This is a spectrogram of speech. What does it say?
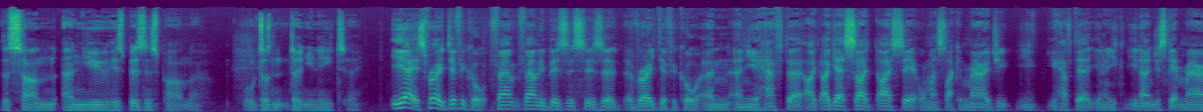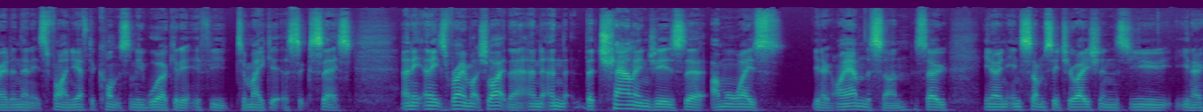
the son, and you, his business partner, or doesn't don't you need to? Yeah, it's very difficult. Fam- family businesses are, are, very difficult, and, and you have to. I, I guess I, I, see it almost like a marriage. You, you, you have to, you know, you, you, don't just get married and then it's fine. You have to constantly work at it if you to make it a success, and it, and it's very much like that. And and the challenge is that I'm always, you know, I am the son. So you know, in, in some situations, you you know,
